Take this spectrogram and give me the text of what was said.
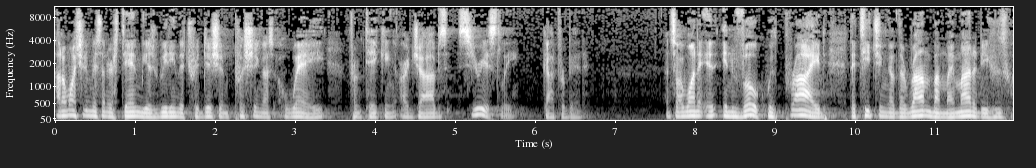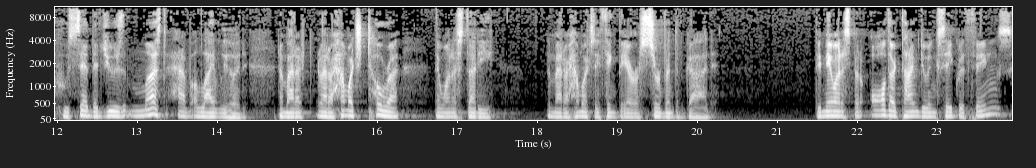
I don't want you to misunderstand me as reading the tradition pushing us away from taking our jobs seriously, God forbid. And so I want to invoke with pride the teaching of the Rambam Maimonides, who, said that Jews must have a livelihood, no matter, no matter how much Torah they want to study, no matter how much they think they are a servant of God. They may want to spend all their time doing sacred things.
